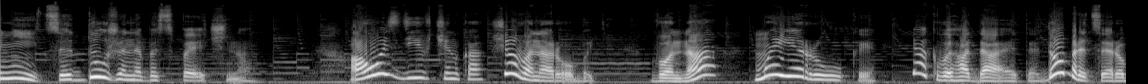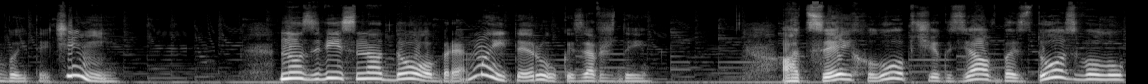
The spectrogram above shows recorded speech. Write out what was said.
ні, це дуже небезпечно. А ось дівчинка, що вона робить? Вона миє руки. Як ви гадаєте, добре це робити чи ні? Ну, звісно, добре, мийте руки завжди. А цей хлопчик взяв без дозволу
